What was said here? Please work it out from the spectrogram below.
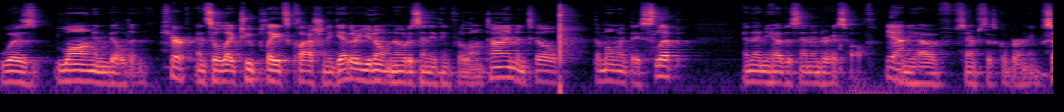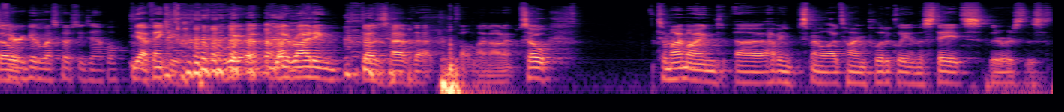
was long in building. Sure. And so, like two plates clashing together, you don't notice anything for a long time until the moment they slip, and then you have the San Andreas fault. Yeah. And you have San Francisco burning. So, Very good West Coast example. yeah, thank you. Uh, my riding does have that fault line on it. So, to my mind, uh, having spent a lot of time politically in the States, there was this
